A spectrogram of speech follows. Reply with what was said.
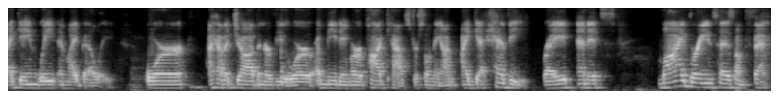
I gain weight in my belly. or I have a job interview or a meeting or a podcast or something, I'm, I get heavy, right? And it's my brain says I'm fat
